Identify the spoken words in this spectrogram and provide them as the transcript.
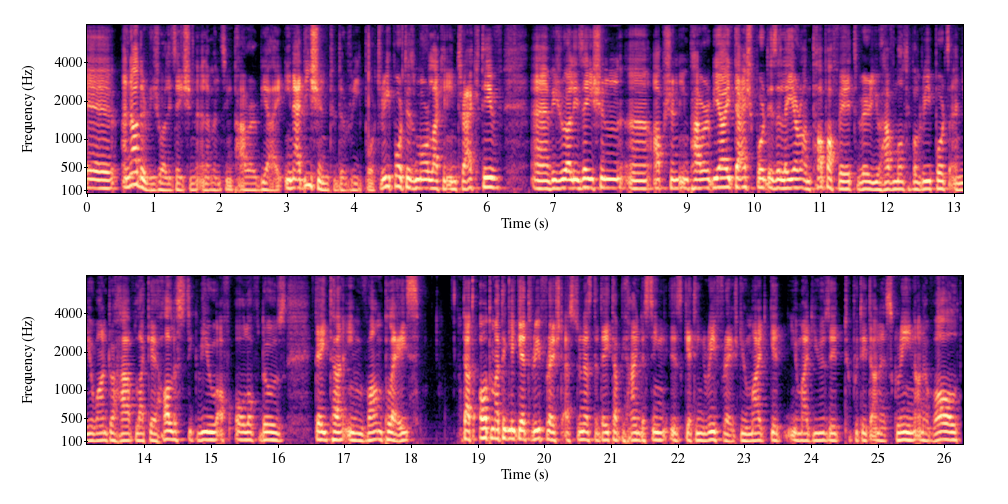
uh, another visualization element in Power BI in addition to the report. Report is more like an interactive uh, visualization uh, option in Power BI. Dashboard is a layer on top of it where you have multiple reports and you want to have like a holistic view of all of those data in one place that automatically get refreshed as soon as the data behind the scene is getting refreshed. You might get you might use it to put it on a screen on a wall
